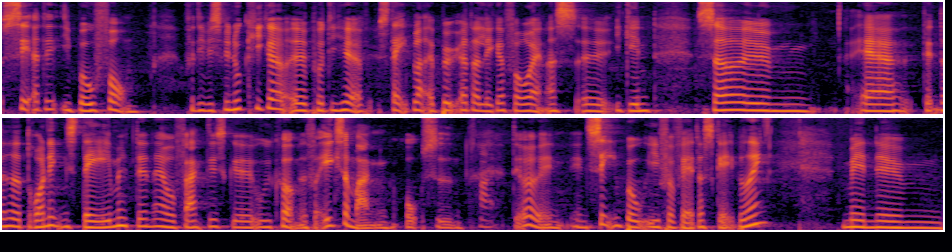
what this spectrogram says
ser det i bogform. Fordi hvis vi nu kigger øh, på de her stabler af bøger, der ligger foran os øh, igen, så øh, er den, der hedder Dronningens Dame, den er jo faktisk øh, udkommet for ikke så mange år siden. Nej. Det var jo en, en sen bog i forfatterskabet, ikke? Men øh,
